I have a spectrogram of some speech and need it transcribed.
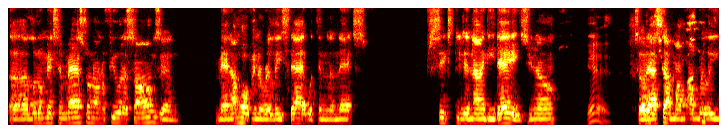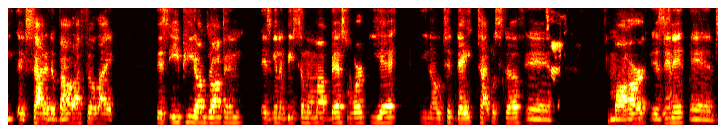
A little mix and mastering on a few of the songs, and man, I'm hoping to release that within the next 60 to 90 days, you know? Yeah. So that's something I'm, I'm really excited about. I feel like this EP I'm dropping is gonna be some of my best work yet, you know, to date type of stuff. And my heart is in it. And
